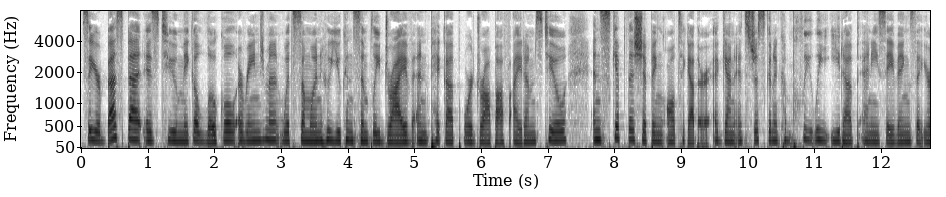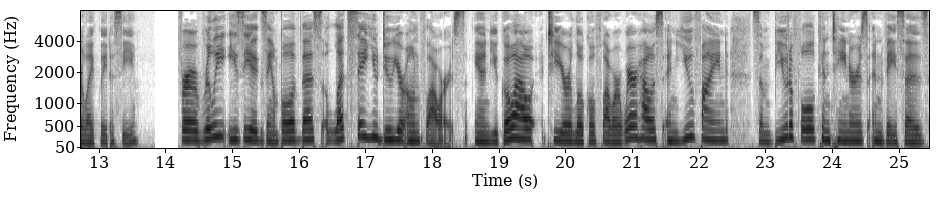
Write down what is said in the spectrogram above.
So, your best bet is to make a local arrangement with someone who you can simply drive and pick up or drop off items to and skip the shipping altogether. Again, it's just going to completely eat up any savings that you're likely to see. For a really easy example of this, let's say you do your own flowers and you go out to your local flower warehouse and you find some beautiful containers and vases.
